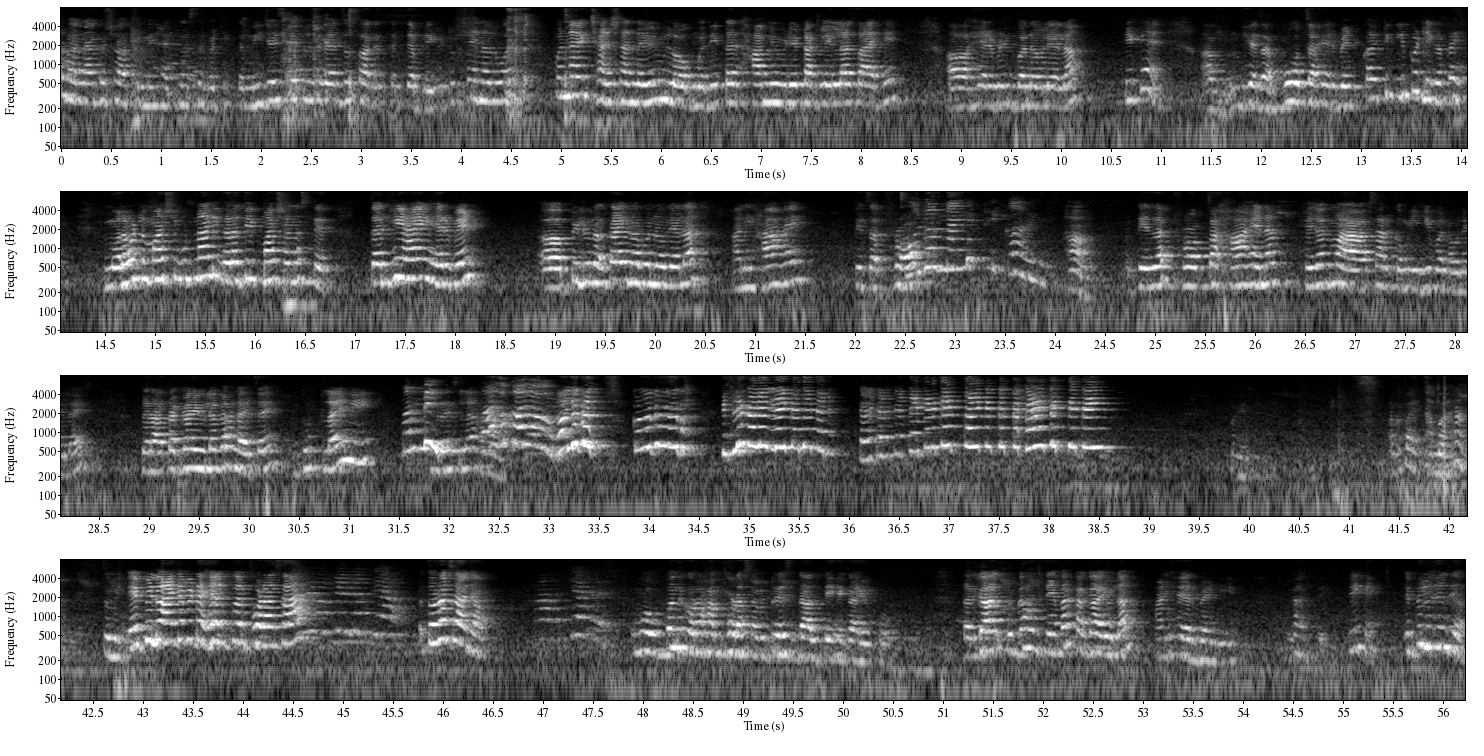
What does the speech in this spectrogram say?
सर्वांना कशा आहात तुम्ही आहेत ना सर्व ठीक. तर मी जयश्री आपलं सगळ्यांचं स्वागत करते आपल्या युट्यूब चॅनलवर पुन्हा एक छान छान नवीन ब्लॉगमध्ये तर हा मी व्हिडिओ टाकलेलाच आहे हेअरबँड बनवलेला. ठीक आहे? अं, ह्याचा बोचा हेअरबँड काय टिकली पडली का काय? मला वाटलं माशी कुठून आली? घरात एक माशा नसते तर ही आहे हेअरबँड पिलूला कायला बनवलेला? आणि हा आहे त्याचा फ्रॉक हा त्याचा फ्रॉकचा हा आहे ना. ह्याच्यात सारखं मी ही बनवलेलं आहे. तर आता गाईला घालायचं आहे धुतलाय मी ड्रेसला हा तुम्ही ए पिलू बेटा हेल्प कर थोडासा थोडासा आ जाओ वो बंद करो हम थोड़ा सा ड्रेस डालते हैं गायों को तर गाल घालते बरं का गायोला आणि हेअर बँड घालते ठीक आहे ए पिलू जल्दी आ.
